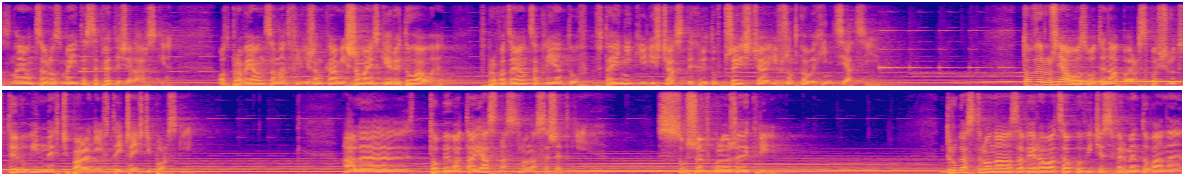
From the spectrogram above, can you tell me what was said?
znająca rozmaite sekrety zielarskie, odprawiająca nad filiżankami szamańskie rytuały, wprowadzająca klientów w tajniki liściastych rytów przejścia i wrzątkowych inicjacji. To wyróżniało Złoty Napar spośród tylu innych ćpalni w tej części Polski. Ale to była ta jasna strona saszetki z suszem w kolorze ekri. Druga strona zawierała całkowicie sfermentowane,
